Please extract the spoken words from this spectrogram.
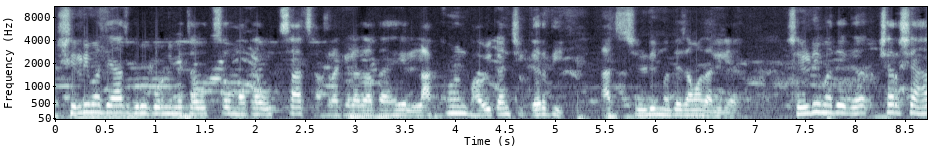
शिर्डीमध्ये आज गुरुपौर्णिमेचा उत्सव मोठ्या उत्साहात साजरा केला जात आहे. लाखों भाविकांची गर्दी आज शिर्डीमध्ये जमा झालेली आहे. शिर्डीमध्ये ग अक्षरशः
